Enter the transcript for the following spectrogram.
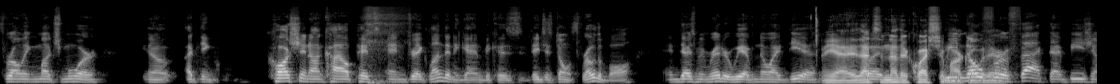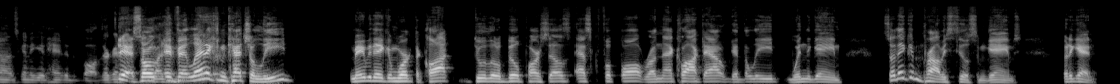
throwing much more, you know, I think caution on Kyle Pitts and Drake London again because they just don't throw the ball. And Desmond Ridder, we have no idea. Yeah, that's But another question mark. We know for a fact that Bijan's going to get handed the ball. They're going to Yeah, so if Atlanta can catch a lead, maybe they can work the clock, do a little Bill Parcells esque football, run that clock out, get the lead, win the game. So they can probably steal some games. But again,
